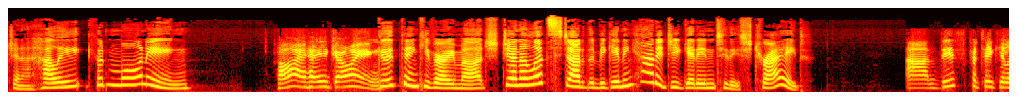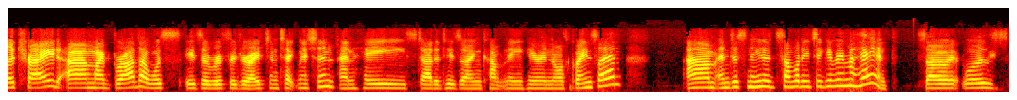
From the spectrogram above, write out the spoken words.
Jennah Halley. Good morning. Hi, how are you going? Good, thank you very much. Jennah, let's start at the beginning. How did you get into this trade? Uh, this particular trade, uh, my brother was is a refrigeration technician, and he started his own company here in North Queensland, um, and just needed somebody to give him a hand. So it was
